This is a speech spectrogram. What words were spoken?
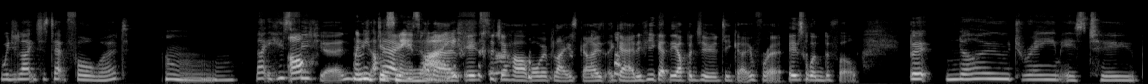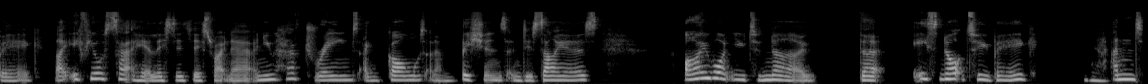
would you like to step forward? Oh. Like his oh, vision. We need Disney in life. It's such a heartwarming place, guys. Again, if you get the opportunity, go for it. It's wonderful. But no dream is too big. Like if you're sat here listening to this right now and you have dreams and goals and ambitions and desires, I want you to know that it's not too big. Yeah. And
